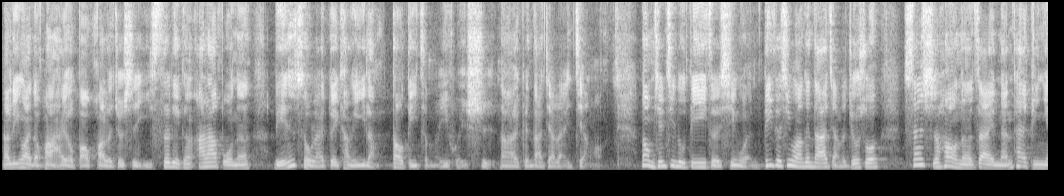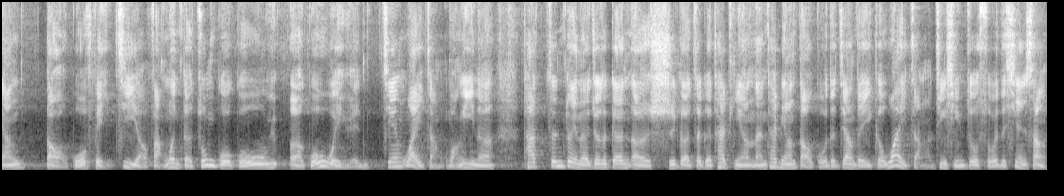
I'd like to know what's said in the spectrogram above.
那另外的话还有包括了就是以色列跟阿拉伯呢联手来对抗伊朗，到底怎么一回事？那来跟大家来讲哦。那我们先进入第一则新闻。第一则新闻要跟大家讲的就是说，三十号呢，在南太平洋岛国斐济啊访问的中国国务呃国务委员。兼外长王毅呢，他针对呢就是跟呃十个这个太平洋南太平洋岛国的这样的一个外长进行做所谓的线上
